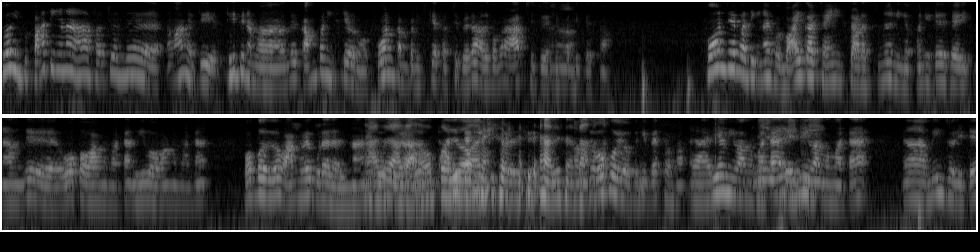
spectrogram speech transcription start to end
ஸோ இப்போ பார்த்தீங்கன்னா ஃபஸ்ட்டு வந்து வாங்க தி- திருப்பி நம்ம வந்து கம்பெனிஸ்க்கே வருவோம். ஃபோன் கம்பெனிஸ்க்கே ஃபஸ்ட்டு பேசுவோம். அதுக்கப்புறம் ஆப் சுச்சுவேஷன். பற்றி பேசலாம். ஃபோன்ஸே பார்த்தீங்கன்னா இப்போ பாய்காட் சைனீஸ் ப்ராடக்ட்ஸ்னு நீங்கள் பண்ணிட்டு சரி நான் வந்து ஓப்போ வாங்க மாட்டேன் விவோ வாங்க மாட்டேன். ஓப்போ விவோ வாங்கவே கூடாது. அது நானே அதான். வந்து ஓப்போ விவோ பற்றி பேச வேணாம் ரியல்மி வாங்க மாட்டேன் ரெட்மி. வாங்க மாட்டேன் அப்படின்னு சொல்லிட்டு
